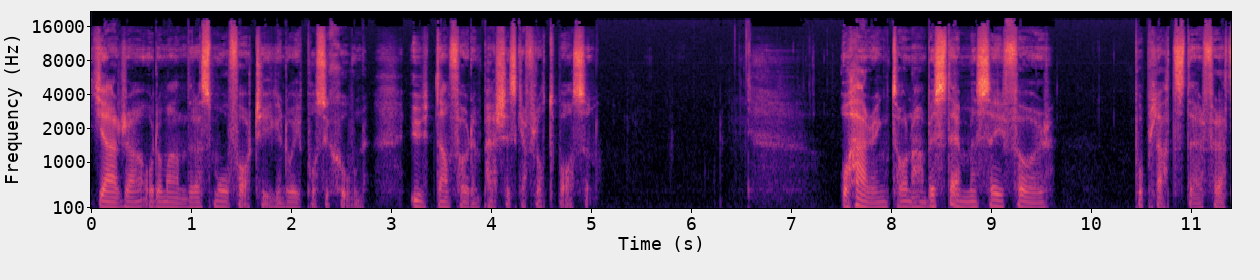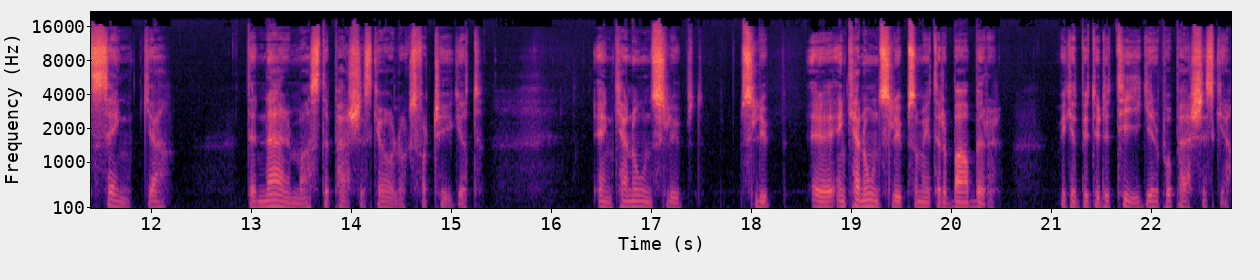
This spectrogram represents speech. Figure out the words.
Jarra och de andra små fartygen då i position utanför den persiska flottbasen. Och Harrington han bestämmer sig för på plats där för att sänka det närmaste persiska örlogsfartyget. En kanonslup, slup, eh, en kanonslup som heter Babber, vilket betyder tiger på persiska.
